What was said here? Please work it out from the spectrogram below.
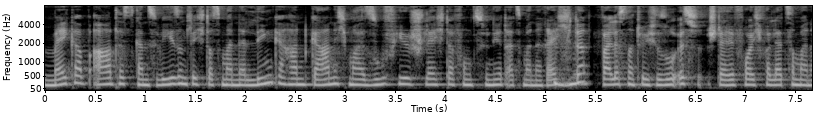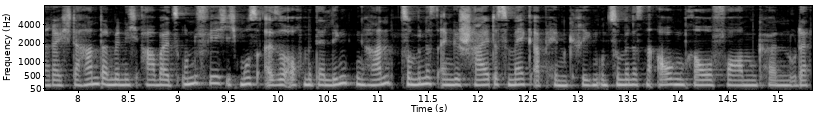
Make-up-Artist ganz wesentlich, dass meine linke Hand gar nicht mal so viel schlechter funktioniert als meine rechte, mhm. weil es natürlich so ist, stell dir vor, ich verletze meine rechte Hand, dann bin ich arbeitsunfähig. Ich muss also auch mit der linken Hand zumindest ein gescheites Make-up hinkriegen und zumindest eine Augenbraue formen können oder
